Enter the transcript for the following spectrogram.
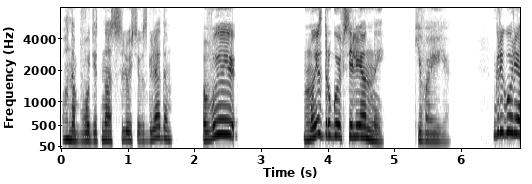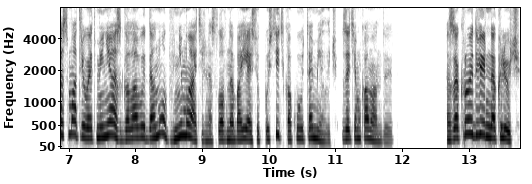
Он обводит нас с Люси взглядом. «Вы...» «Мы из другой вселенной», — киваю я. Григорий осматривает меня с головы до ног внимательно, словно боясь упустить какую-то мелочь, затем командует. «Закрой дверь на ключ».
